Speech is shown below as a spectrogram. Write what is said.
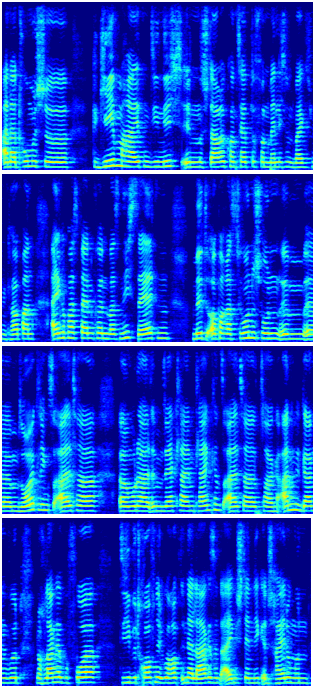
anatomische Gegebenheiten, die nicht in starre Konzepte von männlichen und weiblichen Körpern eingepasst werden können, was nicht selten mit Operationen schon im ähm, Säuglingsalter ähm, oder halt im sehr kleinen Kleinkindsalter sozusagen angegangen wird, noch lange bevor die Betroffenen überhaupt in der Lage sind, eigenständig Entscheidungen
